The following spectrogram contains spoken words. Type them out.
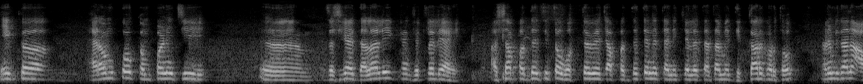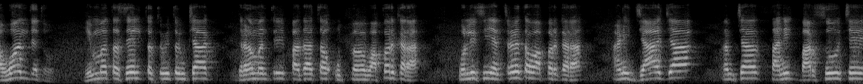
एक ॲरोमको कंपनीची जशी काही दलाली घेतलेली आहे अशा पद्धतीचं वक्तव्य ज्या पद्धतीने त्यांनी केलं त्याचा मी धिक्कार करतो आणि मी त्यांना आव्हान देतो. हिंमत असेल तर तुम्ही तुमच्या गृहमंत्री पदाचा उप वापर करा पोलिसी यंत्रणेचा वापर करा आणि ज्या ज्या आमच्या स्थानिक बारसूचे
